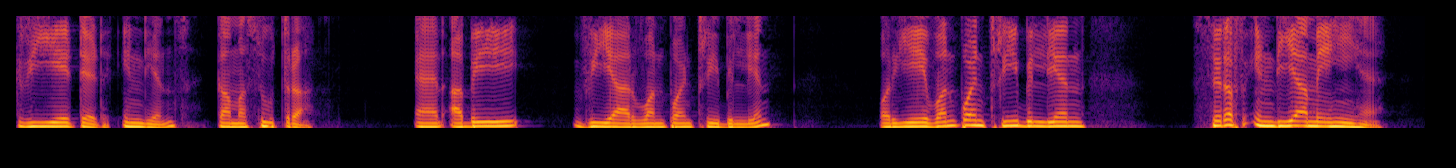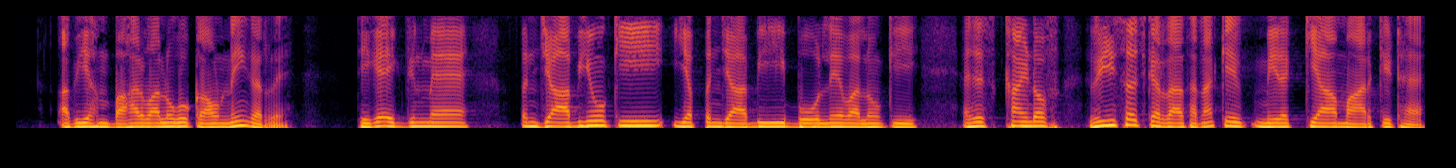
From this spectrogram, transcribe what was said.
created Indians Sutra. And अभी वी आर 1.3 बिलियन और ये 1.3 बिलियन सिर्फ़ इंडिया में ही है। अभी हम बाहर वालों को काउंट नहीं कर रहे। ठीक है, एक दिन मैं पंजाबियों की या पंजाबी बोलने वालों की ऐसे काइंड ऑफ़ रिसर्च कर रहा था ना कि मेरा क्या मार्केट है,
